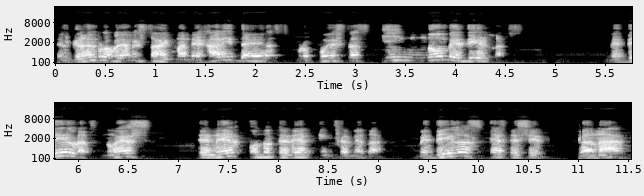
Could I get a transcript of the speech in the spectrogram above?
El gran problema está en manejar ideas, propuestas y no medirlas. Medirlas no es tener o no tener enfermedad. Medirlas es decir, ganar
